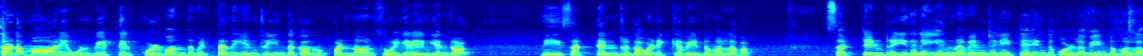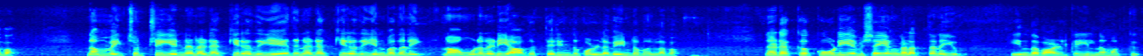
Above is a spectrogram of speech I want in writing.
தடமாறி உன் வீட்டிற்குள் வந்துவிட்டது என்று இந்த கருப்பன் நான் சொல்கிறேன் என்றால் நீ சட்டென்று கவனிக்க வேண்டும் அல்லவா சட்டென்று இதனை என்னவென்று நீ தெரிந்து கொள்ள வேண்டும் அல்லவா நம்மை சுற்றி என்ன நடக்கிறது ஏது நடக்கிறது என்பதனை நாம் உடனடியாக தெரிந்து கொள்ள வேண்டும் அல்லவா நடக்கக்கூடிய விஷயங்கள் அத்தனையும் இந்த வாழ்க்கையில் நமக்கு.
